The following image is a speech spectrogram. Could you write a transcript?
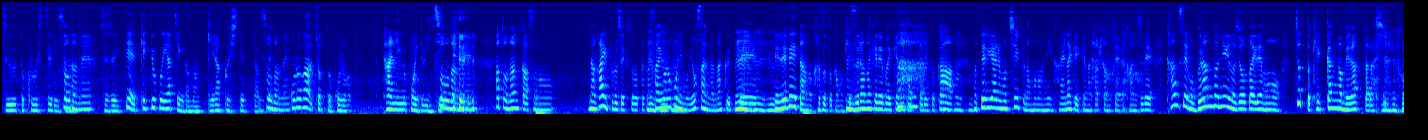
ずっと空室率がね。続いて、結局家賃がまあ下落してったみたいうなところがちょっとこのターニングポイント1そうだね。あとなんかその長いプロジェクトだったから最後の方にも予算がなくって、エレベーターの数とかも削らなければいけなかったりとか、マテリアルもチープなものに変えなきゃいけなかったみたいな感じで完成もブランドニューの状態でもちょっと欠陥が目立ったらしい。なるほ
